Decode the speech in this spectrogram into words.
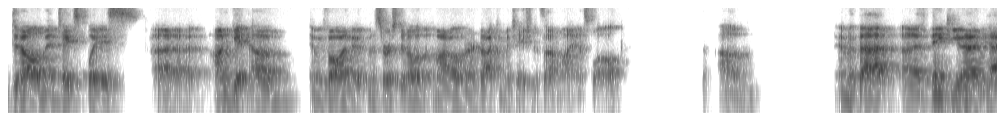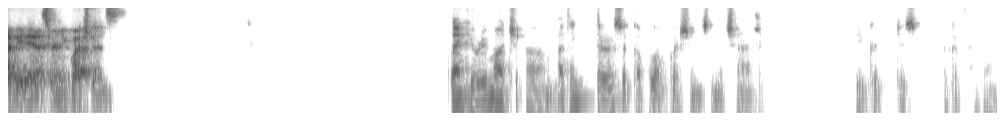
development takes place uh, on GitHub, and we follow an open source development model, and our documentation is online as well. Um, and with that, uh, thank you, and I'd be happy to answer any questions. Thank you very much. Um, I think there is a couple of questions in the chat. You could just look at that. One.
